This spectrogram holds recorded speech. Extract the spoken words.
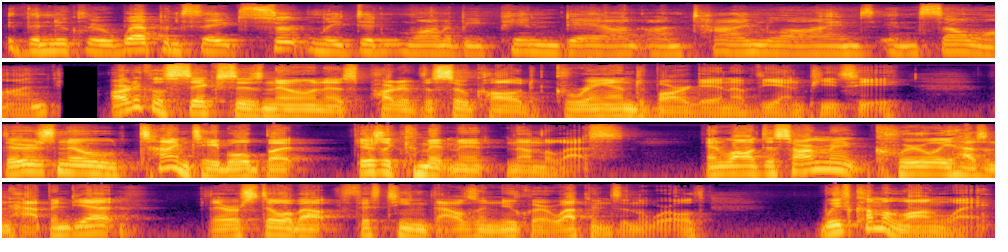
the nuclear weapon states certainly didn't want to be pinned down on timelines and so on. Article 6 is known as part of the so-called grand bargain of the NPT. There's no timetable, but there's a commitment nonetheless. And while disarmament clearly hasn't happened yet, there are still about 15,000 nuclear weapons in the world. We've come a long way.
